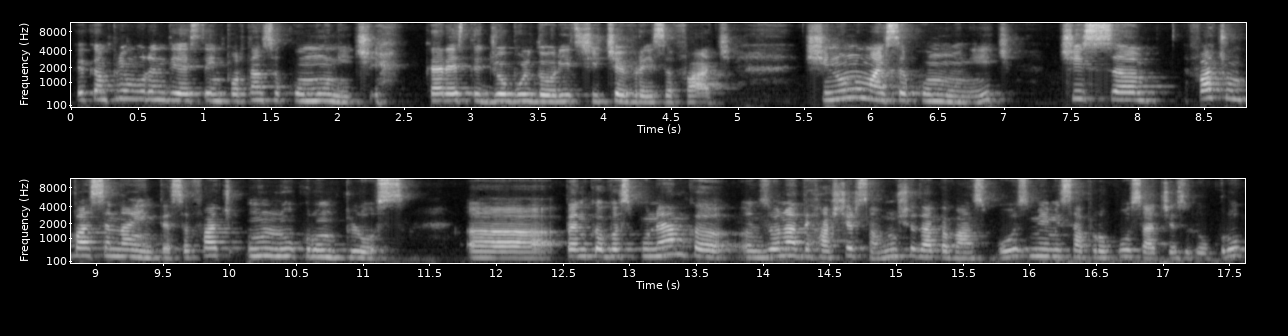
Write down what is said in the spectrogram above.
Cred că, în primul rând, este important să comunici care este jobul dorit și ce vrei să faci și nu numai să comunici, ci să faci un pas înainte, să faci un lucru în plus. Uh, pentru că vă spuneam că în zona de HR, sau nu știu dacă v-am spus, mie mi s-a propus acest lucru.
